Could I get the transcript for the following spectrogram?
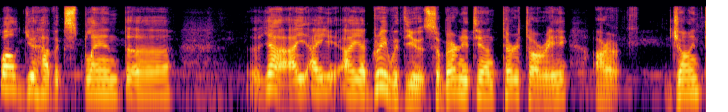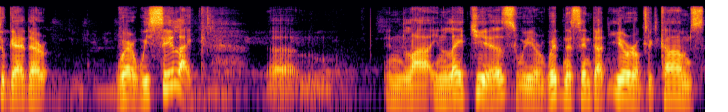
Well, you have explained, uh yeah, I, I, I, agree with you. Sovereignty and territory are joined together where we see like um, in, la in late years, we are witnessing that Europe becomes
